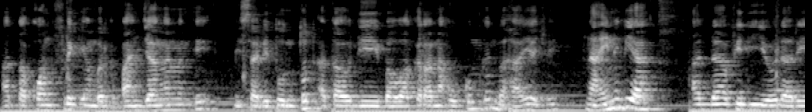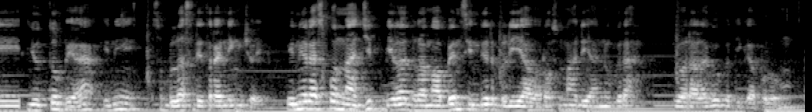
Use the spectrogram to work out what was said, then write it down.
atau konflik yang berkepanjangan nanti. Bisa dituntut atau dibawa ke ranah hukum kan bahaya cuy. Nah ini dia ada video dari YouTube ya. Ini 11 di trending cuy. Ini respon Najib bila drama band sindir beliau Rosmah di anugerah juara lagu ke-34.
